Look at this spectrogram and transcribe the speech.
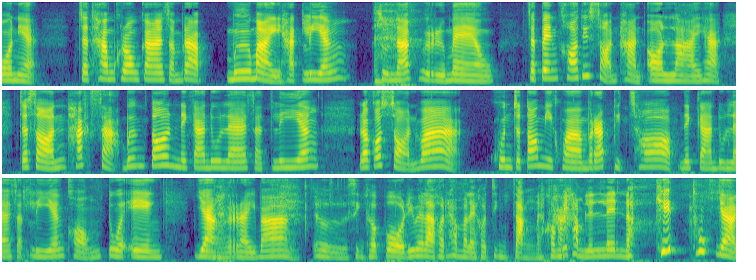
ร์เนี่ยจะทำโครงการสำหรับมือใหม่หัดเลี้ยง สุนัขหรือแมว จะเป็นคอร์สที่สอนผ่านออนไลน์ค่ะ จะสอนทักษะเบื้องต้นในการดูแลสัตว์เลี้ยง แล้วก็สอนว่าคุณจะต้องมีความรับผิดชอบในการดูแลสัตว์เลี้ยงของตัวเอง อย่างไรบ้าง เออ สิงคโปร์ที่เวลาเขาทำอะไรเขาจริงจังนะเขาไม่ทำเล่นๆนะคิดทุกอย่าง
